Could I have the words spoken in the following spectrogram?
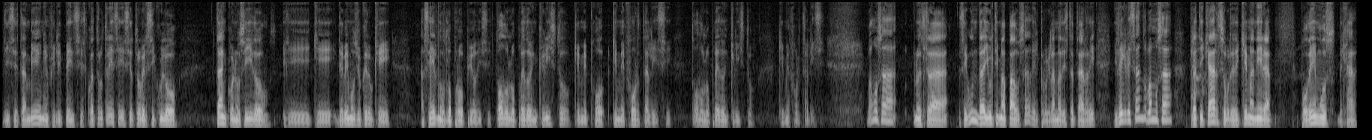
dice también en Filipenses 4:13, ese otro versículo tan conocido eh, que debemos, yo creo que, hacernos lo propio, dice, todo lo puedo en Cristo que me, que me fortalece, todo lo puedo en Cristo que me fortalece. Vamos a nuestra segunda y última pausa del programa de esta tarde y regresando vamos a platicar sobre de qué manera podemos dejar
